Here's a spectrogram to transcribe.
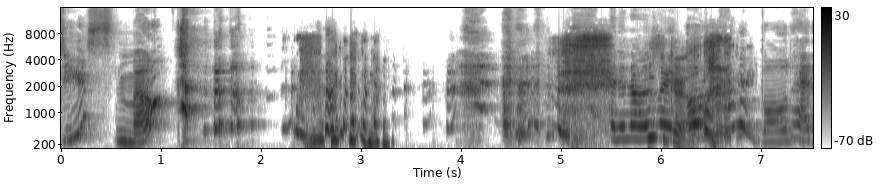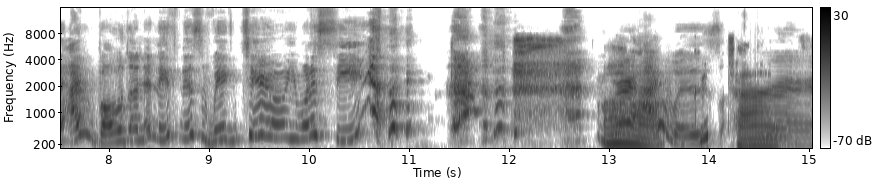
Do you smoke? and then I was like. "Oh, you have a bald head. I'm bald underneath this wig too. You want to see?" I Oh, was good times. bro.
